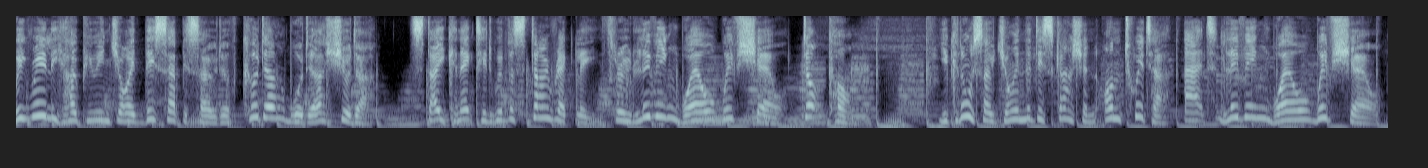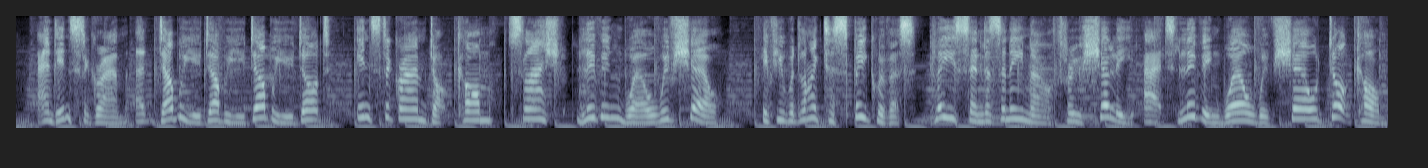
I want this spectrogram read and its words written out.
We really hope you enjoyed this episode of Coulda, Woulda, Shoulda. Stay connected with us directly through livingwellwithshell.com. You can also join the discussion on Twitter at livingwellwithshell and Instagram at www.instagram.com slash livingwellwithshell. If you would like to speak with us, please send us an email through shelley at livingwellwithshell.com.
